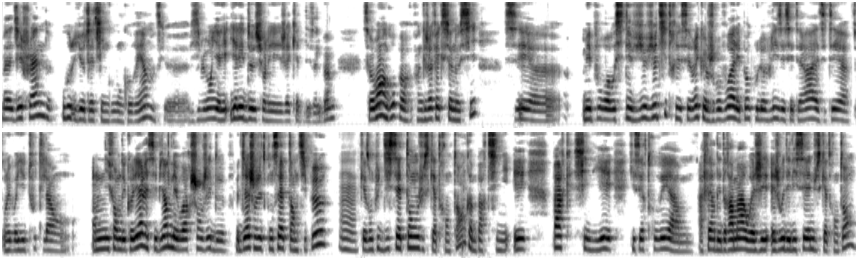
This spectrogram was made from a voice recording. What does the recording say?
Bah, J-Friend ou Yoja Chingu en coréen, parce que visiblement il y, y, a les deux sur les jaquettes des albums. C'est vraiment un groupe enfin, que j'affectionne aussi. C'est euh, mais pour aussi des vieux vieux titres et c'est vrai que je revois à l'époque où Lovely's etc. Elles étaient, euh, on les voyait toutes là en, en uniforme d'écolière et c'est bien de les voir changer de bah, déjà changer de concept un petit peu mm. qu'elles ont plus de 17 ans jusqu'à 30 ans comme Park Shin et Park Shin qui s'est retrouvée à, à, faire des dramas où elle, jouait des lycéennes jusqu'à 30 ans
